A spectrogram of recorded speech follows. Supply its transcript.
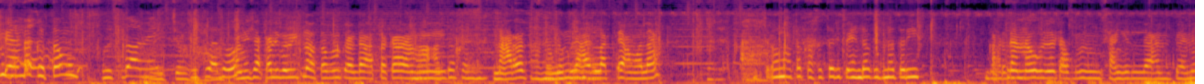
पेंडा खतम. फसलो आम्ही. आम्ही सकाळी बघितलं होतं पण कंडा आता काय आम्ही. नाराज होऊन जायला लागते आम्हाला. मित्रांनो आता कसं तरी पेंडा कुठनं तरी त्यांना उलट आपण सांगितलं आम्ही त्याने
